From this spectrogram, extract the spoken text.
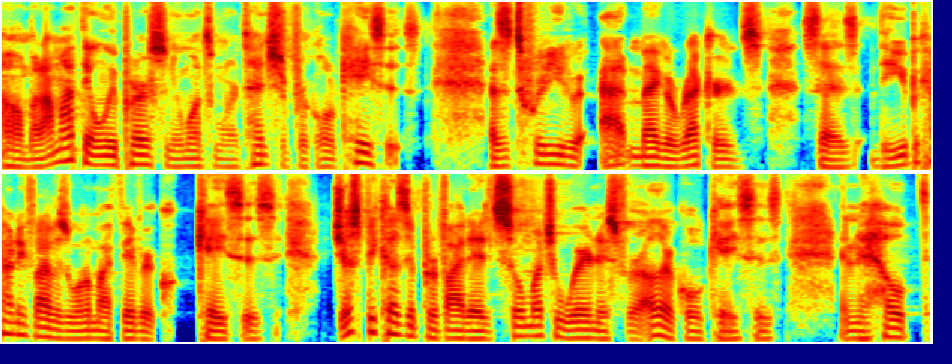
um, but I'm not the only person who wants more attention for cold cases. As a user at Mega Records says, the Yuba County Five is one of my favorite cases just because it provided so much awareness for other cold cases and helped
